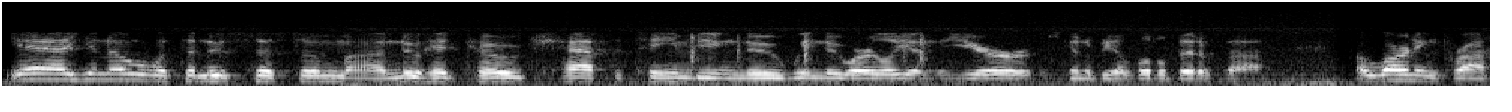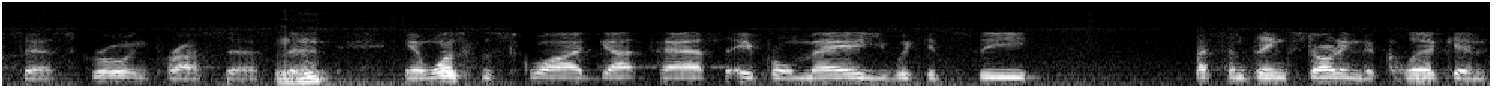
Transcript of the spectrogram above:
Yeah, you know, with the new system, uh, new head coach, half the team being new, we knew early in the year it was going to be a little bit of a, a learning process, growing process. Mm-hmm. And you know, once the squad got past April, May, we could see some things starting to click. And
